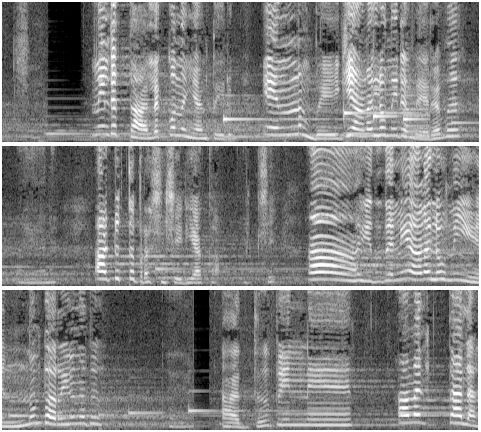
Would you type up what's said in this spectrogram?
അക്ഷയ്. നിന്റെ തലക്കൊന്ന് ഞാൻ തരും. എന്നും വൈകിയാണല്ലോ നിന്റെ വരവ്. അയാന അടുത്ത പ്രശ്നം ശരിയാക്കാം. പക്ഷേ ആ ഇത് തന്നെയാണല്ലോ നീ എന്നും പറയുന്നത്. അത് പിന്നെ അവൻ തല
